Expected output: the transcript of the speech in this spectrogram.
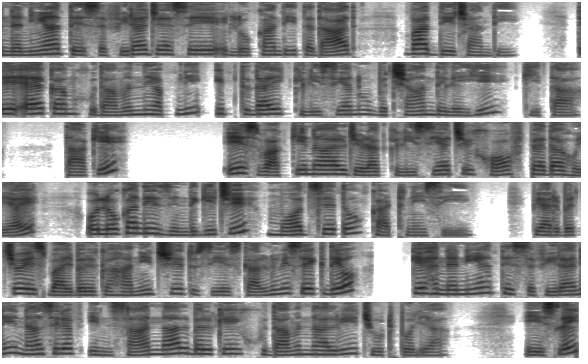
ਹਨਨੀਆ ਤੇ ਸਫੀਰਾ ਜੈਸੇ ਲੋਕਾਂ ਦੀ ਤਦਾਦ ਵੱਧਦੀ ਜਾਂਦੀ। ਤੇ ਇਹ ਕੰਮ ਖੁਦਾਵੰਦ ਨੇ ਆਪਣੀ ਇਬਤਦਾਈ ਕਲੀਸਿਆ ਨੂੰ ਬਚਾਉਣ ਦੇ ਲਈ ਹੀ ਕੀਤਾ, ਤਾਂ ਕਿ ਇਸ ਵਾਕਿਏ ਨਾਲ ਜਿਹੜਾ ਕਲੀਸਿਆ 'ਚ ਖੌਫ ਪੈਦਾ ਹੋਇਆ ਏ, ਉਹ ਲੋਕਾਂ ਦੀ ਜ਼ਿੰਦਗੀ 'ਚ ਮੌਜਜ਼ੇ ਤੋਂ ਘੱਟ ਨਹੀਂ ਸੀ। ਪਿਆਰੇ ਬੱਚੋ ਇਸ ਬਾਈਬਲ ਕਹਾਣੀ 'ਚ ਤੁਸੀਂ ਇਸ ਗੱਲ ਨੂੰ ਵੀ ਸਿੱਖਦੇ ਹੋ ਕਿ ਹਨਨੀਆ ਤੇ ਸਫੀਰਾ ਨੇ ਨਾ ਸਿਰਫ ਇਨਸਾਨ ਨਾਲ ਬਲਕਿ ਖੁਦਾਵੰਦ ਨਾਲ ਵੀ ਝੂਠ ਬੋਲਿਆ। ਇਸ ਲਈ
